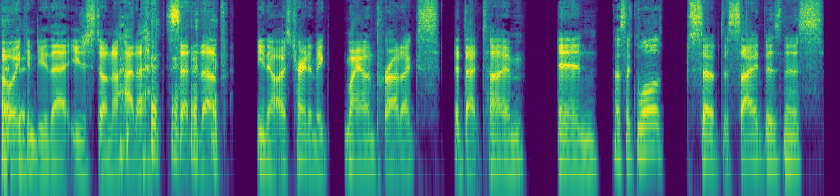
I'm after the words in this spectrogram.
oh, we can do that. You just don't know how to set it up. You know, I was trying to make my own products at that time. And I was like, well, set up the side business.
